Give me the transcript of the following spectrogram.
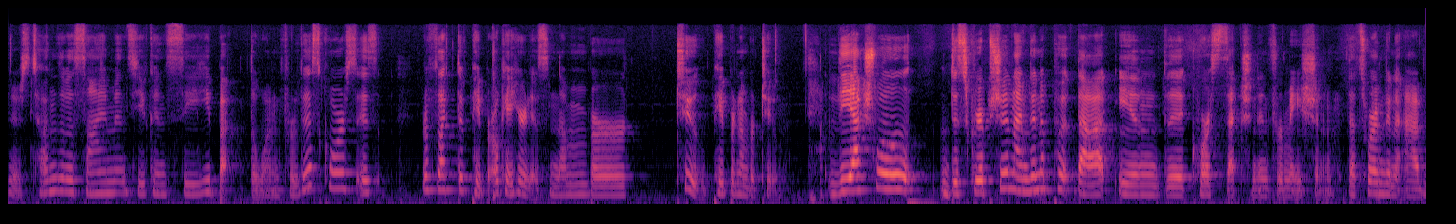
There's tons of assignments you can see, but the one for this course is reflective paper. Okay, here it is, number two, paper number two. The actual description, I'm going to put that in the course section information. That's where I'm going to add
